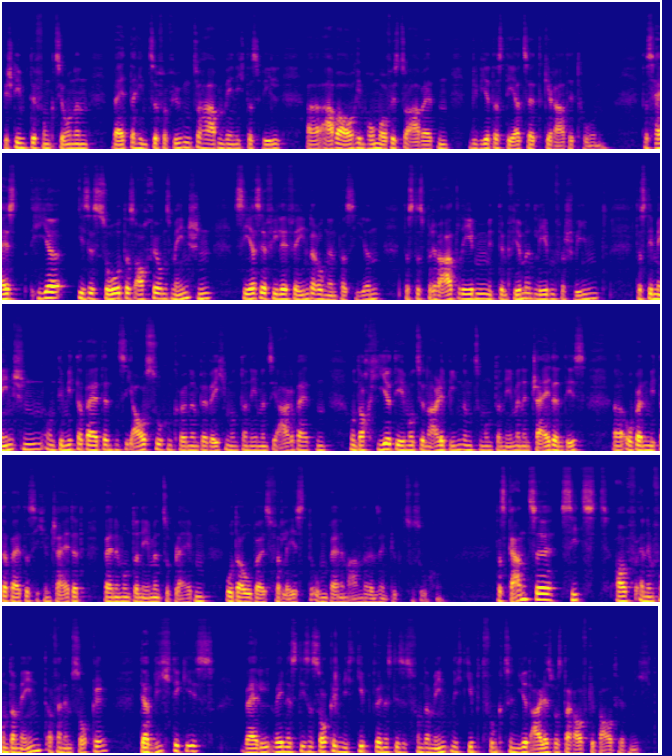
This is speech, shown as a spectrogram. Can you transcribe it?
bestimmte Funktionen weiterhin zur Verfügung zu haben, wenn ich das will, äh, aber auch im Homeoffice zu arbeiten, wie wir das derzeit gerade tun. Das heißt, hier ist es so, dass auch für uns Menschen sehr, sehr viele Veränderungen passieren, dass das Privatleben mit dem Firmenleben verschwimmt, dass die Menschen und die Mitarbeitenden sich aussuchen können, bei welchem Unternehmen sie arbeiten und auch hier die emotionale Bindung zum Unternehmen entscheidend ist, äh, ob ein Mitarbeiter sich entscheidet, bei einem Unternehmen zu bleiben oder ob er es verlässt, um bei einem anderen sein Glück zu suchen. Das Ganze sitzt auf einem Fundament, auf einem Sockel, der wichtig ist, weil wenn es diesen Sockel nicht gibt, wenn es dieses Fundament nicht gibt, funktioniert alles, was darauf gebaut wird, nicht.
